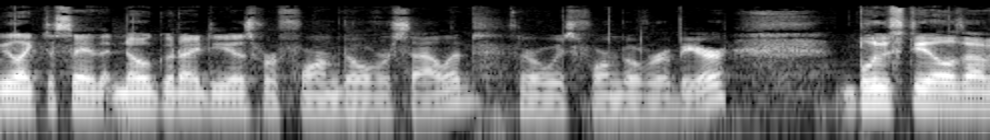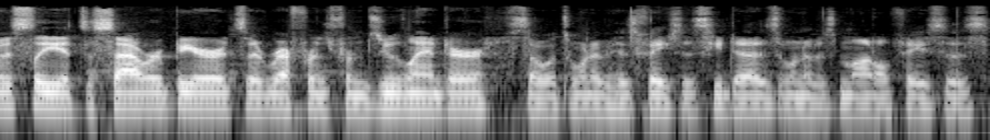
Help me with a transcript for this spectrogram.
We like to say that no good ideas were formed over salad; they're always formed over a beer. Blue Steel is obviously it's a sour beer. It's a reference from Zoolander, so it's one of his faces he does, one of his model faces.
